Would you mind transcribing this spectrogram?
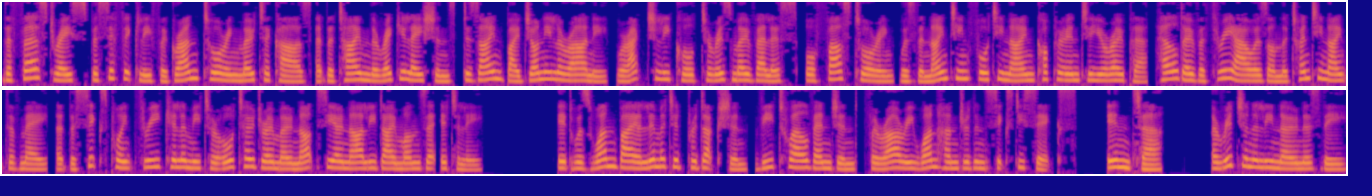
The first race specifically for Grand Touring motor cars at the time the regulations, designed by Johnny Lurani, were actually called Turismo Veloce, or Fast Touring was the 1949 Coppa Inter Europa, held over three hours on 29 May, at the 6.3 km Autodromo Nazionale di Monza Italy. It was won by a limited production, V12-engined, Ferrari 166 Inter, originally known as the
